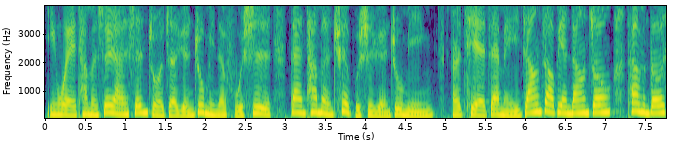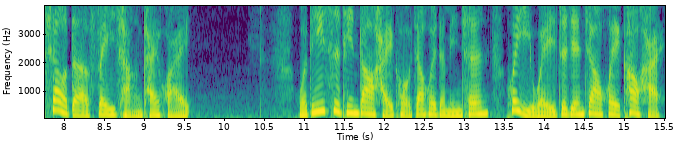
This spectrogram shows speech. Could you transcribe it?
因为他们虽然身着着原住民的服饰，但他们却不是原住民，而且在每一张照片当中，他们都笑得非常开怀。我第一次听到海口教会的名称，会以为这间教会靠海，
